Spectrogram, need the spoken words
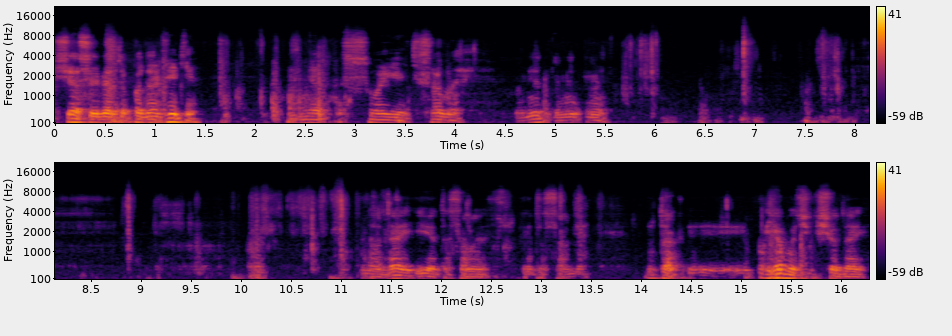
Сейчас, ребята, подождите. У меня свои эти самые. Момент, момент, момент. Да, дай и это самое, это самое. Ну так, яблочек еще дай.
